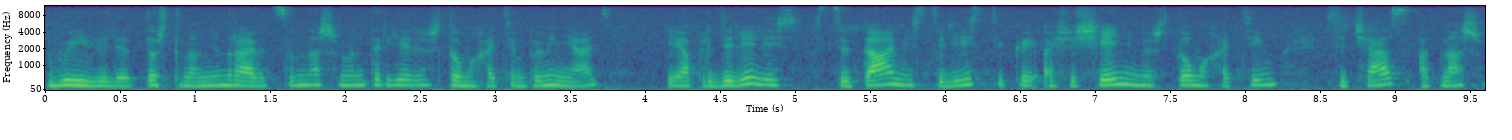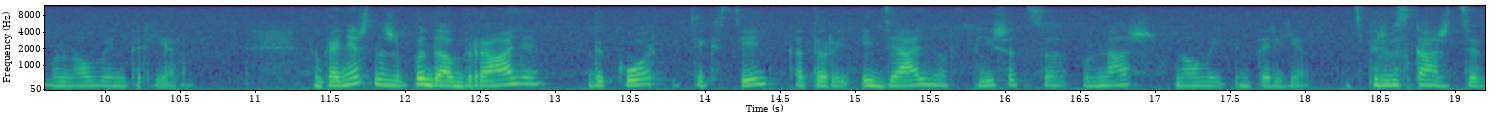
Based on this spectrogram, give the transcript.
выявили то, что нам не нравится в нашем интерьере, что мы хотим поменять, и определились с цветами, стилистикой, ощущениями, что мы хотим сейчас от нашего нового интерьера. Ну, конечно же, подобрали декор и текстиль, который идеально впишется в наш новый интерьер. Теперь вы скажете,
